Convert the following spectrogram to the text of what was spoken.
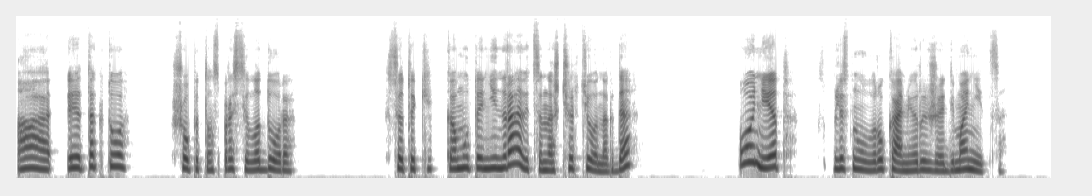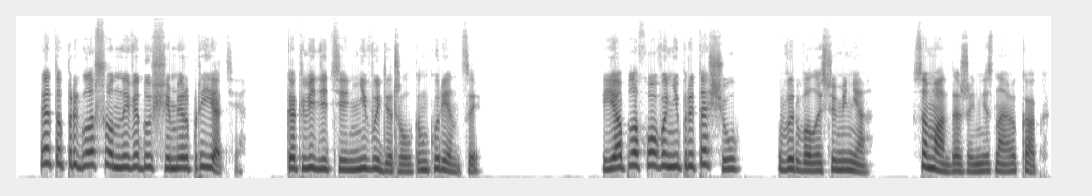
«А это кто?» — шепотом спросила Дора. все таки кому-то не нравится наш чертенок, да?» «О, нет!» — сплеснула руками рыжая демоница. «Это приглашенный ведущий мероприятие. Как видите, не выдержал конкуренции». «Я плохого не притащу», — вырвалось у меня. Сама даже не знаю как.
